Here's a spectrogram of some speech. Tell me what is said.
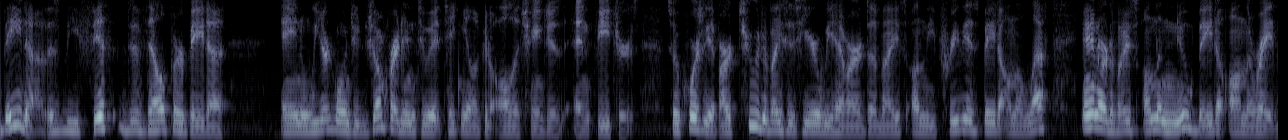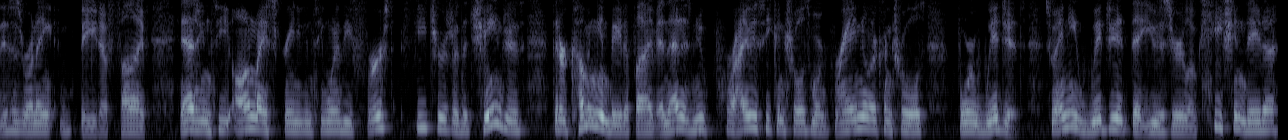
beta. This is the fifth developer beta, and we are going to jump right into it, taking a look at all the changes and features. So of course we have our two devices here. We have our device on the previous beta on the left and our device on the new beta on the right. This is running beta 5. And as you can see on my screen, you can see one of the first features or the changes that are coming in beta 5, and that is new privacy controls, more granular controls for widgets. So any widget that uses your location data,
